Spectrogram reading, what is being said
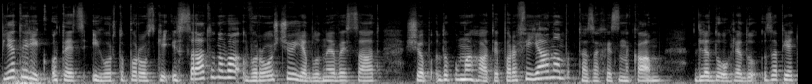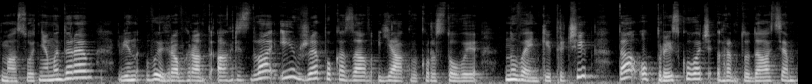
П'ятий рік отець Ігор Топоровський із Сатунова вирощує яблуневий сад, щоб допомагати парафіянам та захисникам. Для догляду за п'ятьма сотнями дерев він виграв грант Агріс 2 і вже показав, як використовує новенький причіп та оприскувач грантодавцям,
